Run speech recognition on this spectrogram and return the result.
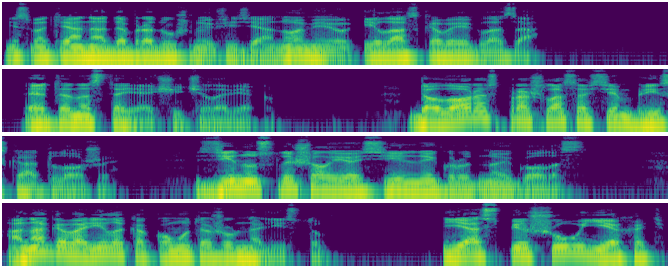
несмотря на добродушную физиономию и ласковые глаза. Это настоящий человек. Долорес прошла совсем близко от ложи. Зин услышал ее сильный грудной голос. Она говорила какому-то журналисту. «Я спешу уехать.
